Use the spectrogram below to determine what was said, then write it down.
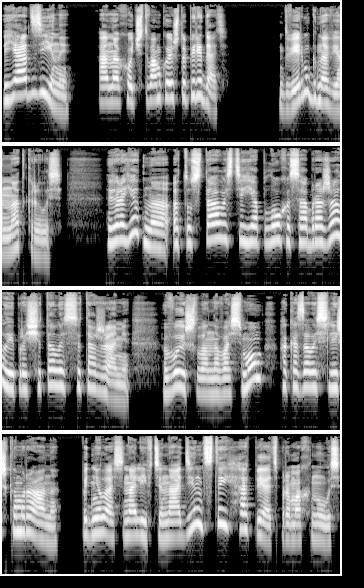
Я от Зины. Она хочет вам кое-что передать». Дверь мгновенно открылась. Вероятно, от усталости я плохо соображала и просчиталась с этажами. Вышла на восьмом, оказалось слишком рано. Поднялась на лифте на одиннадцатый, опять промахнулась.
